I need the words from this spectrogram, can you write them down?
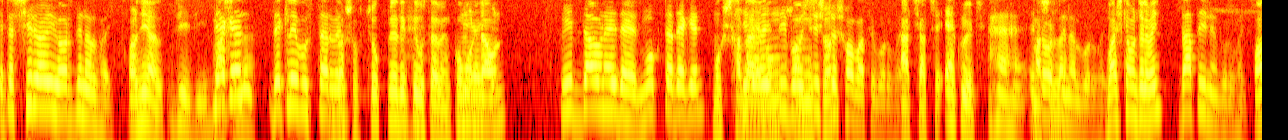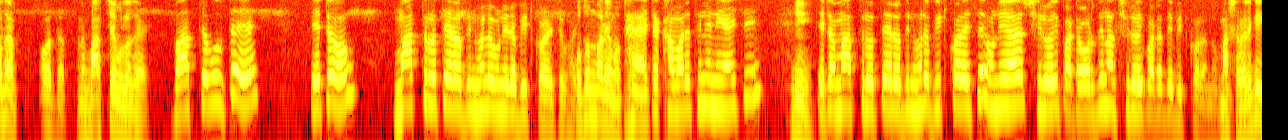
এটা শিরোই অরিজিনাল ভাই। অরিজিনাল জি জি। দেখেন দেখলেই বুঝতে পারবেন। দর্শক চোখ নিয়ে দেখতে বুঝতে পারবেন। কোমর ডাউন পিঠ ডাউন এই দেখেন মুখটা দেখেন মুখ সাদা এবং বৈশিষ্ট্য সব আছে বড় ভাই। আচ্ছা আচ্ছা হ্যাঁ হ্যাঁ এটা অরিজিনাল বড় ভাই। বয়স কেমন চলে ভাই? দাঁতই না বড় ভাই। অদাত অদাত মানে বাচ্চা বলা যায়। বাচ্চা বলতে এটাও মাত্র তেরো দিন হলে উনিরা বিট ভাই। প্রথমবারের মতো? হ্যাঁ এটা খামারে থেকে নিয়ে আইছি। জি। এটা মাত্র তেরো দিন হলে বিট করাইছে উনি শিরোই পাটা অরিজিনাল শিরোই পাটাতে বিট করানো। কি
